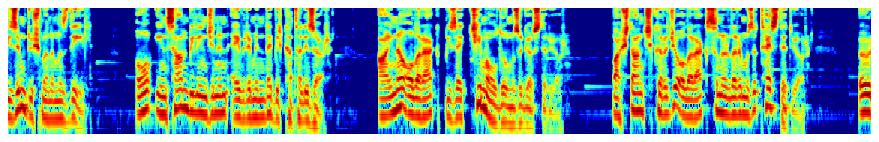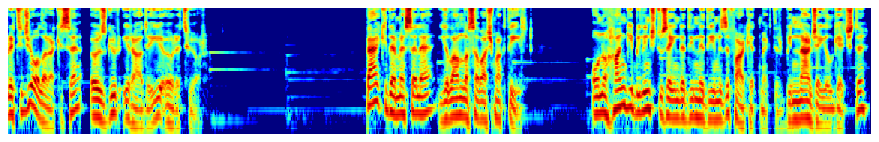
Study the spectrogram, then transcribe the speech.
bizim düşmanımız değil. O insan bilincinin evriminde bir katalizör. Ayna olarak bize kim olduğumuzu gösteriyor. Baştan çıkarıcı olarak sınırlarımızı test ediyor. Öğretici olarak ise özgür iradeyi öğretiyor. Belki de mesele yılanla savaşmak değil. Onu hangi bilinç düzeyinde dinlediğimizi fark etmektir. Binlerce yıl geçti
